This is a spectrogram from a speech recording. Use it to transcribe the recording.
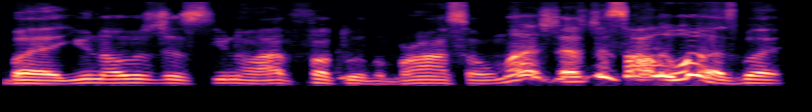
But you know, it was just, you know, I fucked with LeBron so much. That's just all it was. But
